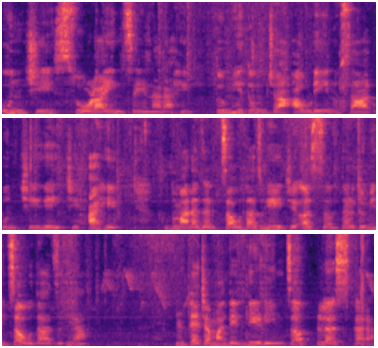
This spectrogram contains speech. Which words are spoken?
उंची सोळा इंच येणार आहे. तुम्ही तुमच्या आवडीनुसार उंची घ्यायची आहे. तुम्हाला जर चौदाच घ्यायची असेल तर तुम्ही चौदाच घ्या. त्याच्यामध्ये दीड इंच प्लस करा.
